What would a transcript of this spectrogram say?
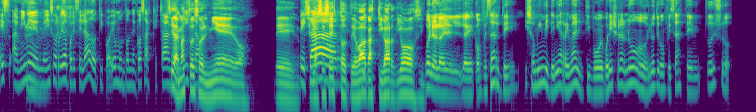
es, a mí me, me hizo ruido por ese lado. Tipo, había un montón de cosas que estaban. Sí, mal además todo vistas. eso del miedo, de si haces esto te va a castigar Dios. Y, Bueno, lo de, lo de confesarte, eso a mí me tenía re mal. Tipo, me ponía a llorar, no, no te confesaste, todo eso.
